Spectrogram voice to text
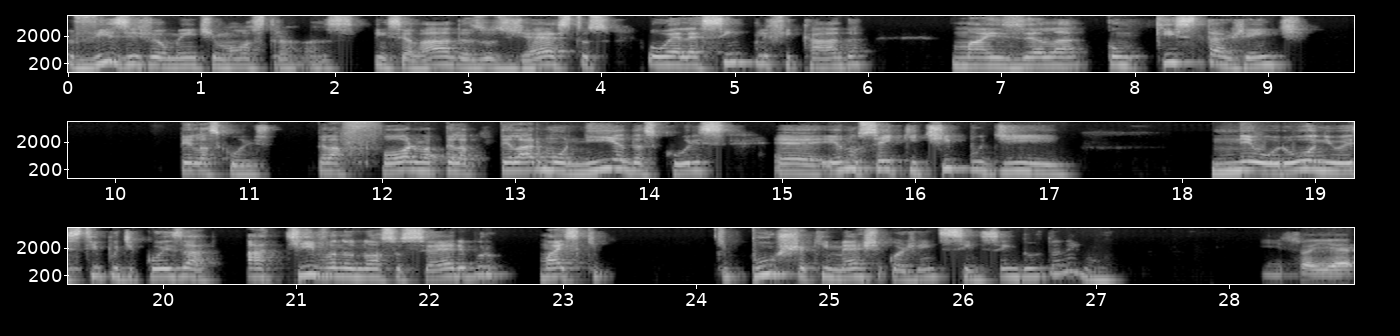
visivelmente mostra as pinceladas, os gestos, ou ela é simplificada mas ela conquista a gente pelas cores, pela forma, pela, pela harmonia das cores. É, eu não sei que tipo de neurônio, esse tipo de coisa ativa no nosso cérebro, mas que, que puxa, que mexe com a gente, sim, sem dúvida nenhuma. Isso aí é,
